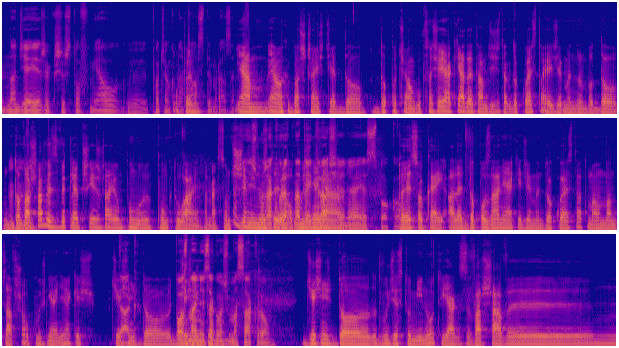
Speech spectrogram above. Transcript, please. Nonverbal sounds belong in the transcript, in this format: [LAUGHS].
nadzieję, że Krzysztof miał e, pociąg na Upę- czas tym razem. Ja, ja mam chyba szczęście do, do pociągów. W sensie jak jadę tam gdzieś tak do Questa jedziemy, no bo do, do Warszawy zwykle przyjeżdżają pu- punktualnie. Tam jak są No 3 widzisz, minuty akurat na tej trasie, nie? Jest spoko. to jest ok, ale do Poznania jak jedziemy do Questa, to mam, mam zawsze opóźnienie, jakieś 10 Tak. do... Poznań 10 jest do, jakąś masakrą. 10 do do 20 minut. Jak z Warszawy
